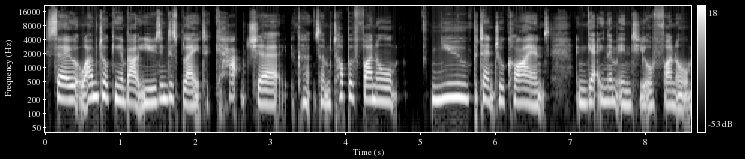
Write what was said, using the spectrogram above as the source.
So I'm talking about using display to capture some top of funnel new potential clients and getting them into your funnel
